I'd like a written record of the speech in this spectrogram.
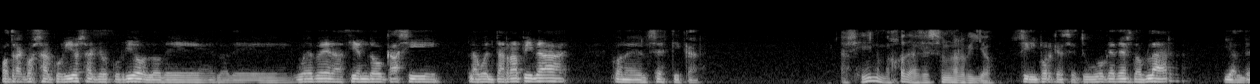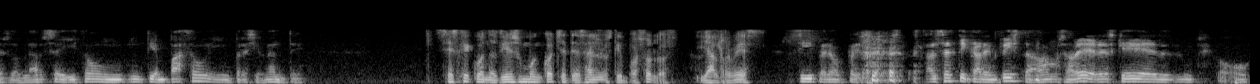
Otra cosa curiosa que ocurrió, lo de lo de Weber haciendo casi la vuelta rápida con el safety car. Así, no me jodas, eso no lo vi yo. Sí, porque se tuvo que desdoblar y al desdoblar se hizo un, un tiempazo impresionante. Si es que cuando tienes un buen coche te salen los tiempos solos, y al revés. Sí, pero, pero está el safety car en pista, vamos a ver, es que el- o,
